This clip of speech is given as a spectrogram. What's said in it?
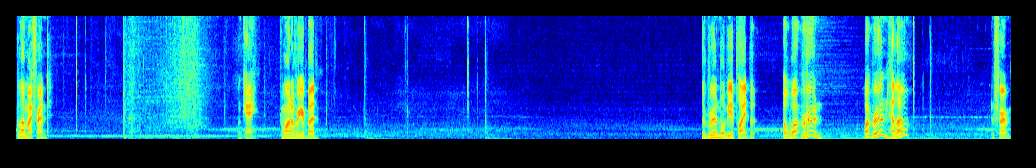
Hello, my friend. Okay. Come on over here, bud. The rune will be applied, but... But what rune? What rune? Hello? Confirm.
